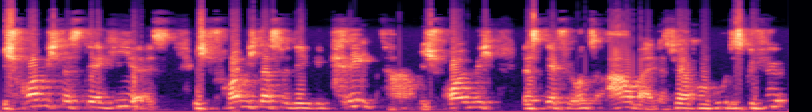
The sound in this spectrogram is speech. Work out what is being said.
Ich freue mich, dass der hier ist. Ich freue mich, dass wir den gekriegt haben. Ich freue mich, dass der für uns arbeitet. Das wäre auch ein gutes Gefühl.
